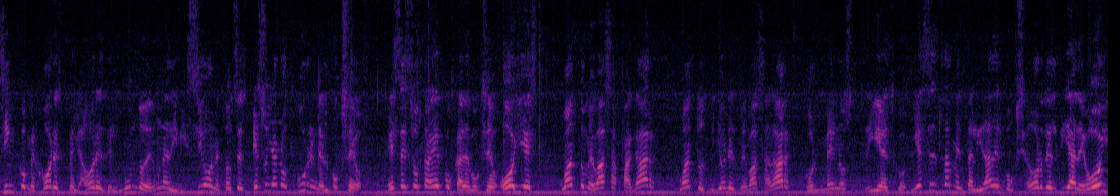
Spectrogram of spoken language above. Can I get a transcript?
cinco mejores peleadores del mundo de una división. Entonces, eso ya no ocurre en el boxeo. Esa es otra época de boxeo. Hoy es cuánto me vas a pagar, cuántos millones me vas a dar con menos riesgo. Y esa es la mentalidad del boxeador del día de hoy.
